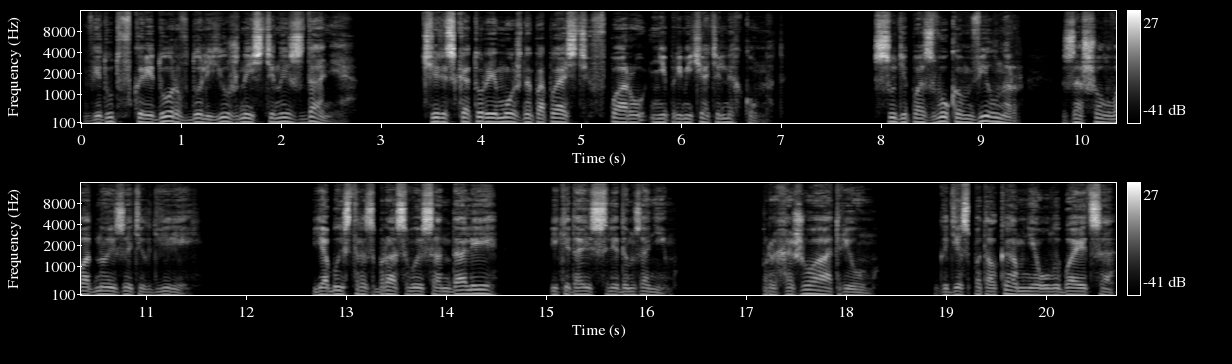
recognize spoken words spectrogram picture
ведут в коридор вдоль южной стены здания, через которые можно попасть в пару непримечательных комнат. Судя по звукам, Вилнер зашел в одну из этих дверей. Я быстро сбрасываю сандалии и кидаюсь следом за ним. Прохожу атриум, где с потолка мне улыбается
